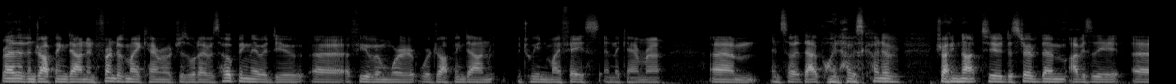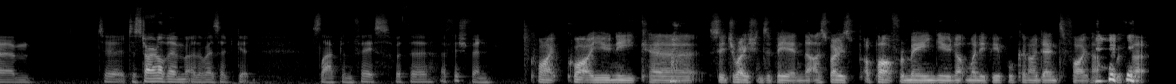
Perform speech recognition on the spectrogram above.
rather than dropping down in front of my camera, which is what I was hoping they would do, uh, a few of them were, were dropping down between my face and the camera. Um, and so at that point, I was kind of trying not to disturb them, obviously, um, to, to startle them, otherwise, I'd get slapped in the face with a, a fish fin. Quite, quite a unique uh, situation to be in. That I suppose, apart from me and you, not many people can identify that with that.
